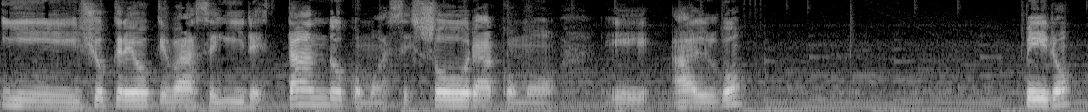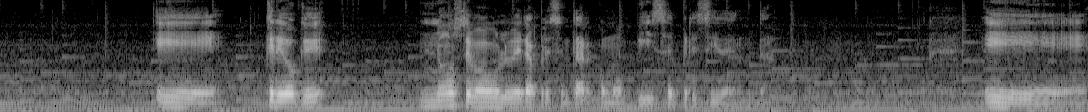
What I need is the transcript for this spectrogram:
y yo creo que va a seguir estando como asesora, como eh, algo pero eh, creo que no se va a volver a presentar como vicepresidenta. Eh,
